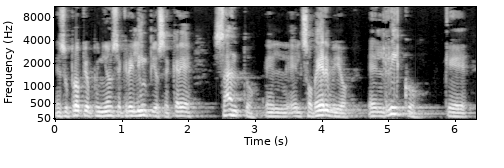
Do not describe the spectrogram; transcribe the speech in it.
en su propia opinión se cree limpio, se cree santo, el, el soberbio, el rico que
